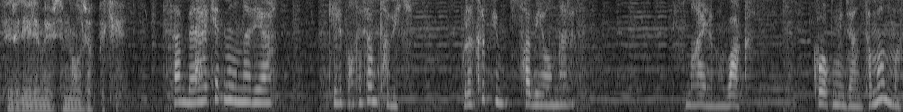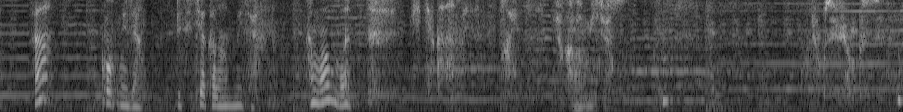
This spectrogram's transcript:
Feride ile mevsim ne olacak peki? Sen merak etme onları ya. Gelip alacağım tabii ki. Bırakır mıyım Sabi'ye onları? İsmail ama bak. Korkmayacaksın tamam mı? Ha? Korkmayacaksın. Biz hiç yakalanmayacağız. Tamam mı? Hiç yakalanmayacağız İsmail. Yakalanmayacağız. Çok seviyorum kız seni.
